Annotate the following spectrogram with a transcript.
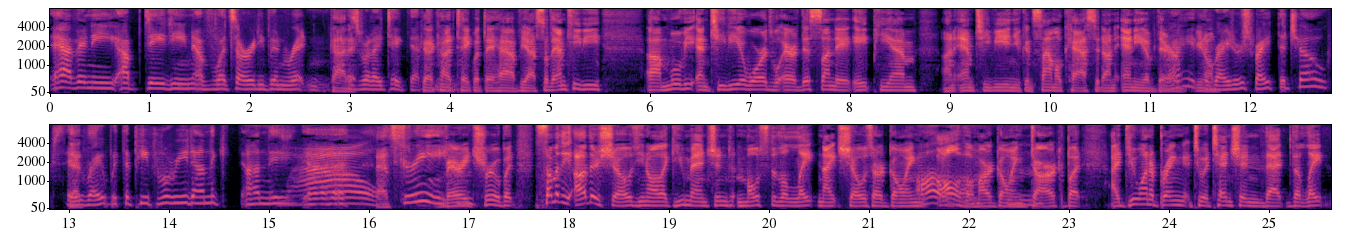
have any updating of what's already been written. Got it. Is what I take that. Got to to kind of mean. take what they have. Yeah. So the MTV uh, Movie and TV Awards will air this Sunday at 8 p.m. on MTV, and you can simulcast it on any of their. Right, You know, the writers write the jokes. They That's- write what the people read on the on the uh, That's screen. very true. But some of the other shows, you know, like you mentioned, most of the late night shows are going. All, All of of them, them. are going Mm-hmm. dark. But I do want to bring to attention that the late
